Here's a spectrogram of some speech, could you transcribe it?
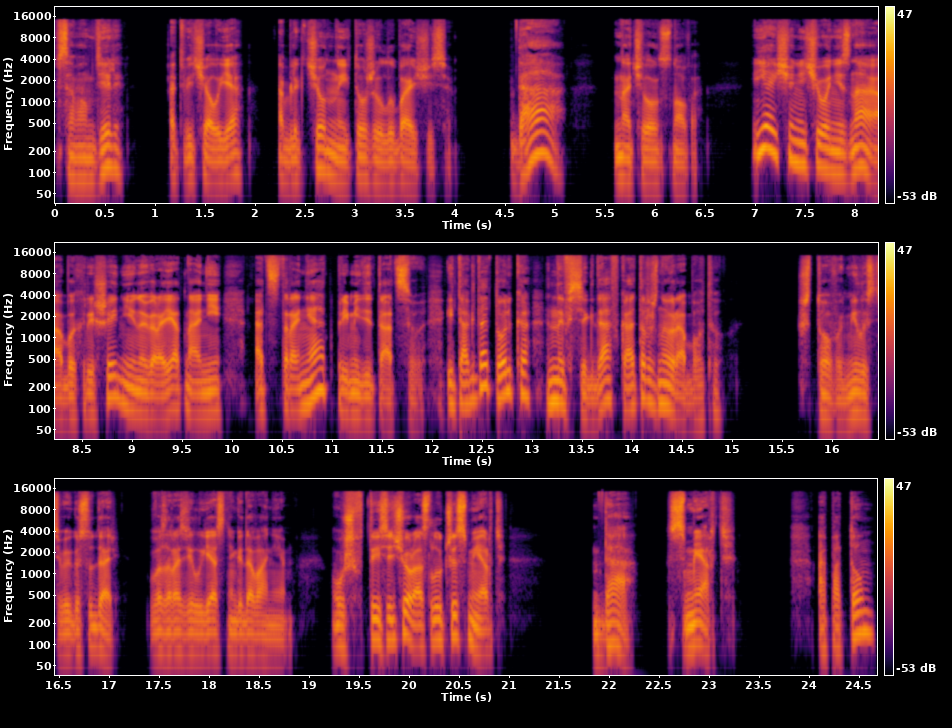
«В самом деле?» — отвечал я, облегченный и тоже улыбающийся. «Да», — начал он снова. «Я еще ничего не знаю об их решении, но, вероятно, они отстранят премедитацию, и тогда только навсегда в каторжную работу». «Что вы, милостивый государь», — возразил я с негодованием. «Уж в тысячу раз лучше смерть». «Да, смерть». А потом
